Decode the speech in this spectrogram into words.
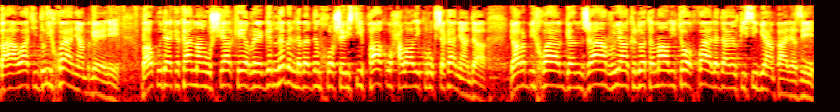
بە ئاواتی دڵی خۆیانیان بگەیەنی باوک و دایکەکانمان وشیار کەی ڕێگر نەبن لەبەردەم خۆشەویستی پاک و حەڵاڵی کوڕ و کچەکانیاندا یاڕەبی خوایە گەنجان ڕویان کردوەتە ماڵی تۆ خوایە لە داوێن پیسی بیان پارێزی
